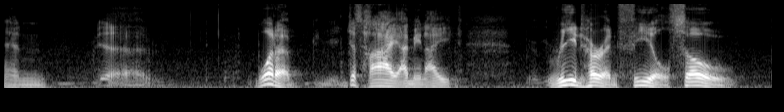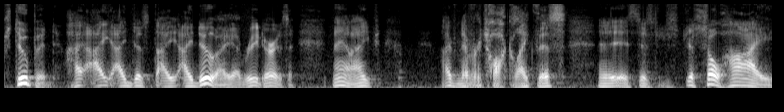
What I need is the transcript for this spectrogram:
And uh, what a just high. I mean, I read her and feel so stupid. I, I, I just, I, I do. I, read her and say, man, I, I've never talked like this. It's just, it's just so high,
